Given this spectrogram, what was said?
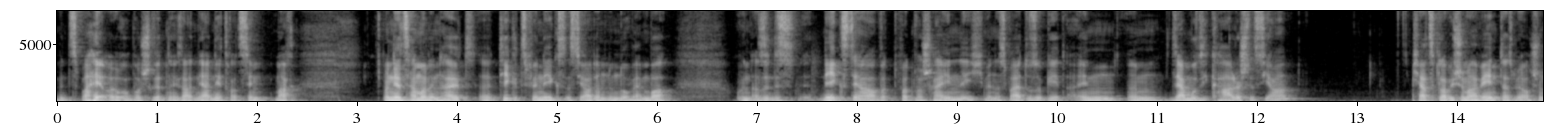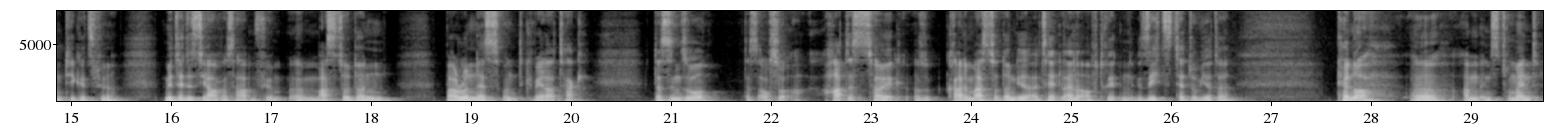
mit 2 Euro überschritten. Ich sagte, ja, nee, trotzdem, mach. Und jetzt haben wir dann halt äh, Tickets für nächstes Jahr, dann im November. Und also das nächste Jahr wird, wird wahrscheinlich, wenn es weiter so geht, ein ähm, sehr musikalisches Jahr. Ich hatte es, glaube ich, schon mal erwähnt, dass wir auch schon Tickets für Mitte des Jahres haben für ähm, Mastodon, Baroness und Quälertag. Das sind so, das ist auch so hartes Zeug. Also gerade Mastodon, die als Headliner auftreten, Gesichtstätowierte Könner äh, am Instrument.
